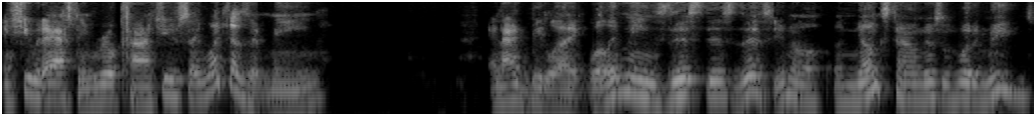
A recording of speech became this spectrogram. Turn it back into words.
and she would ask me real kind. She would say, "What does it mean?" And I'd be like, well, it means this, this, this. You know, in Youngstown, this is what it means.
